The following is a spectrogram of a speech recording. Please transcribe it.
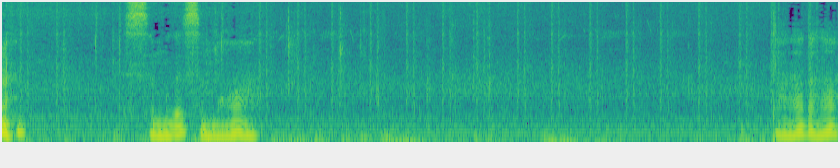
什么跟什么啊？他，打他！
